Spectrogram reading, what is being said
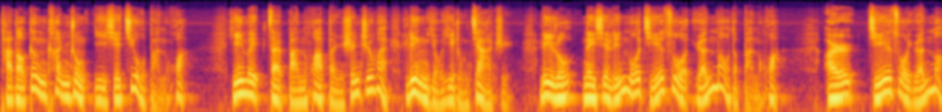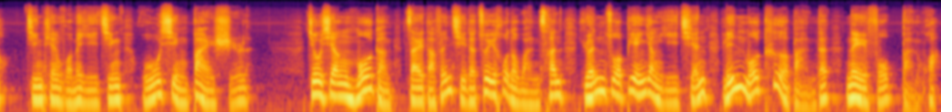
他倒更看重一些旧版画，因为在版画本身之外，另有一种价值，例如那些临摹杰作原貌的版画，而杰作原貌，今天我们已经无幸拜识了。就像摩根在达芬奇的《最后的晚餐》原作变样以前临摹刻版的那幅版画。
